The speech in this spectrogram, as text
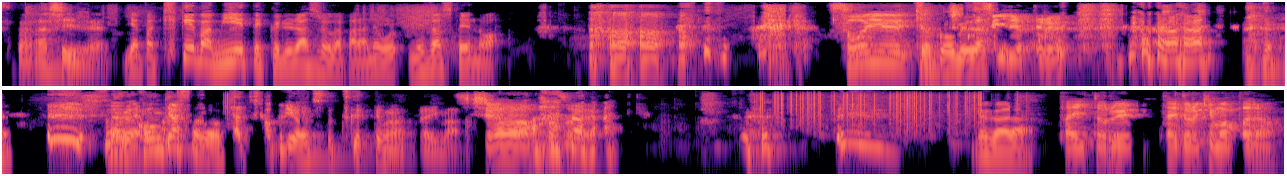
素晴らしいね。やっぱ聞けば見えてくるラジオだからね、俺目指してんのは。そういうキャッチコピーでやってる？なんか。コンキャストのキャッチコピーをちょっと作ってもらった、今。知らなかった、それ。だから、タイトル、タイトル決まったじゃん。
